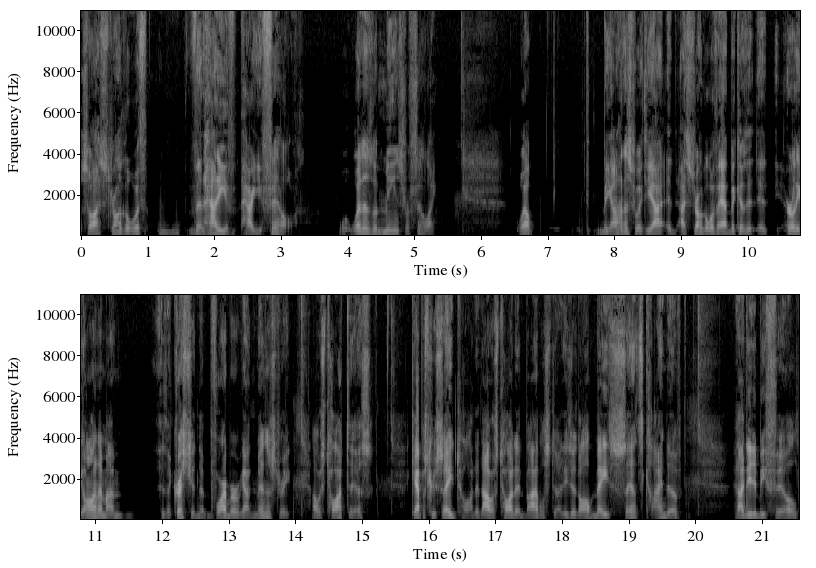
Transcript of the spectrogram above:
So I struggle with then how do you how you fill? What is the means for filling? Well, to be honest with you, I, I struggle with that because it, it, early on in my as a Christian, that before I ever got in ministry, I was taught this. Campus Crusade taught it. I was taught it in Bible studies. It all made sense, kind of. I need to be filled.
